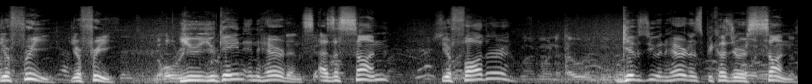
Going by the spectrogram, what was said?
You're free. You're free. You you gain inheritance as a son. Your father gives you inheritance because you're a son.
